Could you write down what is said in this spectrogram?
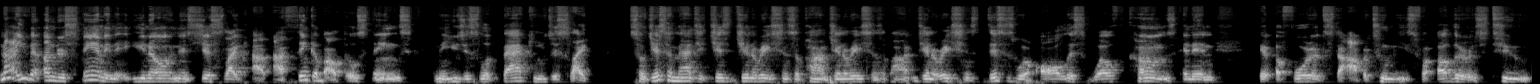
not even understanding it, you know, and it's just like I, I, think about those things, and then you just look back and you just like, so just imagine just generations upon generations upon generations. This is where all this wealth comes, and then it affords the opportunities for others to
